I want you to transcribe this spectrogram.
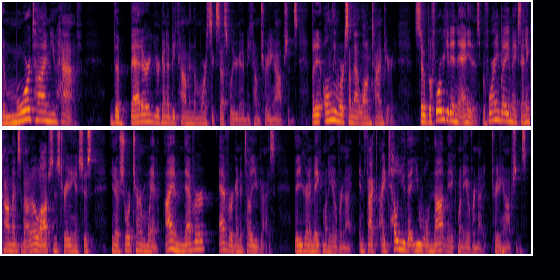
the more time you have the better you're going to become and the more successful you're going to become trading options but it only works on that long time period so before we get into any of this before anybody makes any comments about oh options trading it's just you know short term win i am never ever going to tell you guys that you're going to make money overnight. In fact, I tell you that you will not make money overnight trading options.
